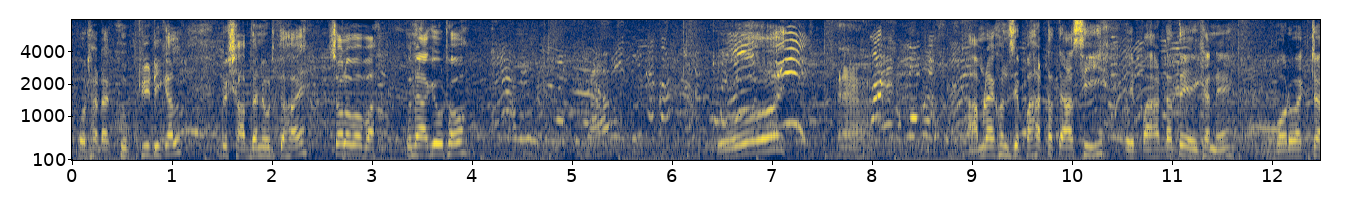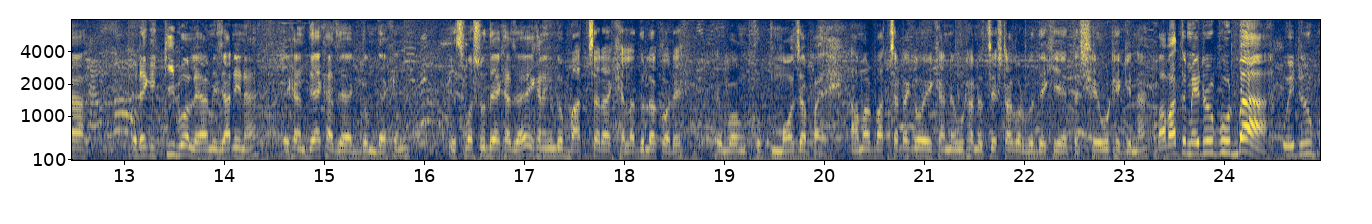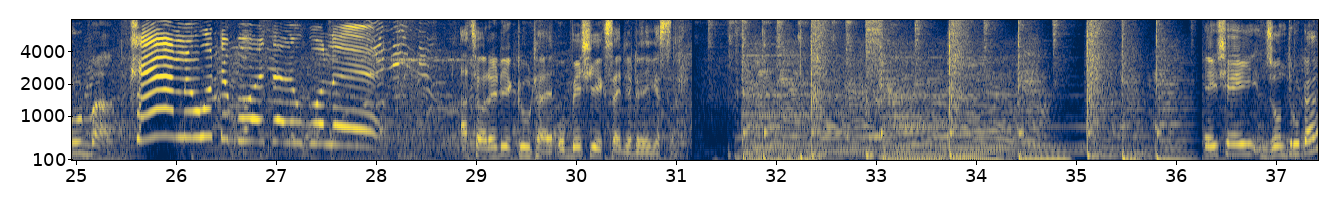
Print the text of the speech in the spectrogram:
ওঠাটা খুব ক্রিটিক্যাল একটু সাবধানে উঠতে হয়। চলো বাবা, তুমি আগে উঠো। আমরা এখন যে পাহাড়টাতে আসি এই পাহাড়টাতে এখানে বড় একটা এটাকে কি বলে আমি জানি না। এখানে দেখা যায় একদম দেখেন। স্পষ্ট দেখা যায় এখানে কিন্তু বাচ্চারা খেলাধুলা করে এবং খুব মজা পায়। আমার বাচ্চাটাকেও এখানে উঠানোর চেষ্টা করব দেখি এতে সে ওঠে কিনা। বাবা তুমি এটার উপর উঠবা? ওইটার উপর উঠবা? হ্যাঁ উঠে আচ্ছা অলরেডি একটু উঠায়। ও বেশি এক্সাইটেড হয়ে গেছে। এই সেই যন্ত্রটা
